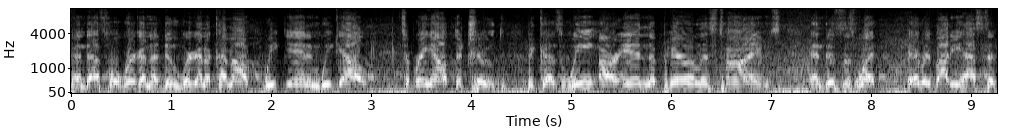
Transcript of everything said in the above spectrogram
And that's what we're going to do. We're going to come out week in and week out to bring out the truth because we are in the perilous times. And this is what everybody has to,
